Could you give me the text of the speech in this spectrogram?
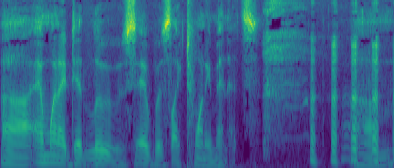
Uh, and when I did lose, it was like 20 minutes. um,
